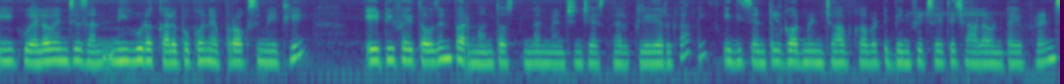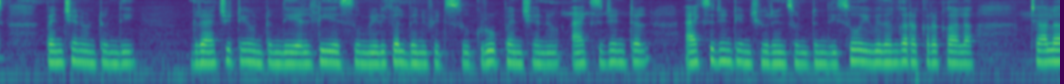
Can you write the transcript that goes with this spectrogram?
మీకు అలవెన్సెస్ అన్నీ కూడా కలుపుకొని approximately eighty five thousand per month వస్తుందని మెన్షన్ చేస్తున్నారు క్లియర్గా. ఇది సెంట్రల్ గవర్నమెంట్ జాబ్ కాబట్టి బెనిఫిట్స్ అయితే చాలా ఉంటాయి ఫ్రెండ్స్. పెన్షన్ ఉంటుంది గ్రాచ్యుటీ ఉంటుంది LTS medical benefits group pension accidental accident insurance ఉంటుంది. సో ఈ విధంగా రకరకాల చాలా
